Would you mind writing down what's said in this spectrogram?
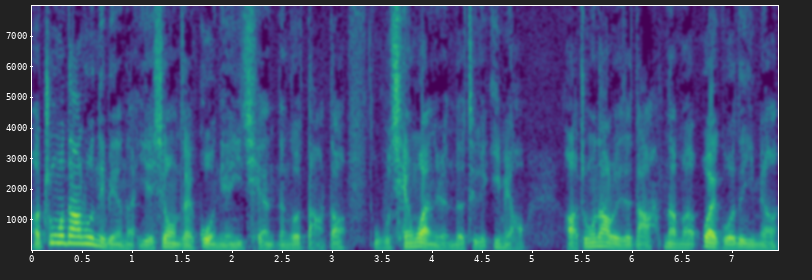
啊，中国大陆那边呢，也希望在过年以前能够打到五千万人的这个疫苗。啊，中国大陆也在打，那么外国的疫苗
